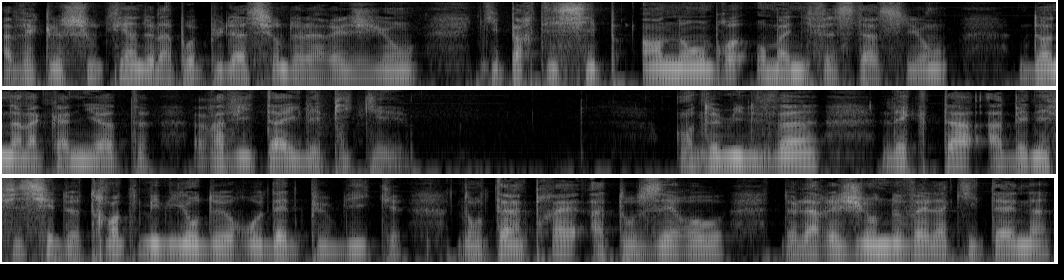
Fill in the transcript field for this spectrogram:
avec le soutien de la population de la région qui participe en nombre aux manifestations, donne à la cagnotte, ravitaille les piquets. En 2020, l'ECTA a bénéficié de 30 millions d'euros d'aide publique, dont un prêt à taux zéro de la région Nouvelle-Aquitaine,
